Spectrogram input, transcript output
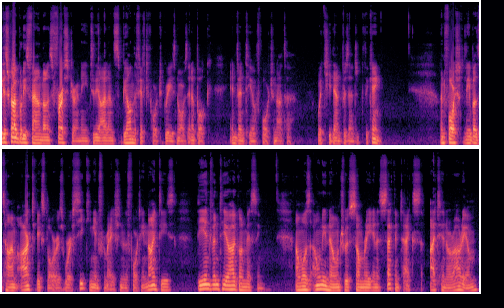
described what he's found on his first journey to the islands beyond the 54 degrees north in a book, Inventio Fortunata, which he then presented to the king. Unfortunately, by the time Arctic explorers were seeking information in the 1490s, the Inventio had gone missing and was only known through a summary in a second text, Itinerarium,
